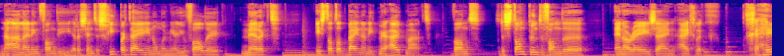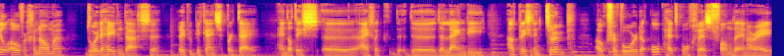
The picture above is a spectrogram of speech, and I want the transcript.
na aanleiding van die recente schietpartijen in onder meer Uvalde merkt, is dat dat bijna niet meer uitmaakt. Want de standpunten van de NRA zijn eigenlijk geheel overgenomen door de hedendaagse Republikeinse Partij. En dat is uh, eigenlijk de, de, de lijn die oud-president Trump ook verwoordde op het congres van de NRA.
